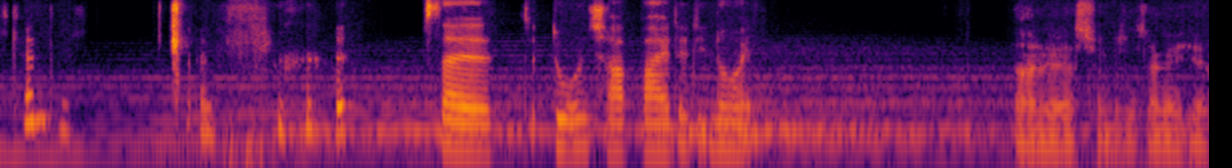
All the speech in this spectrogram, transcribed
ich kenne dich. Seid du und Sharp beide die Neuen? Nein, er ist schon etwas lange hier.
